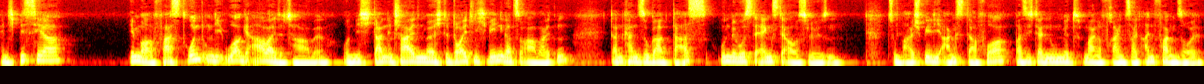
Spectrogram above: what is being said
Wenn ich bisher immer fast rund um die Uhr gearbeitet habe und mich dann entscheiden möchte, deutlich weniger zu arbeiten, dann kann sogar das unbewusste Ängste auslösen. Zum Beispiel die Angst davor, was ich denn nun mit meiner freien Zeit anfangen soll.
